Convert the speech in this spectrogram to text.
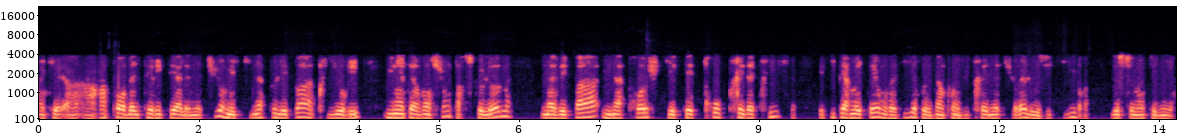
un, rapport d'altérité à la nature, mais qui n'appelait pas a priori une intervention parce que l'homme n'avait pas une approche qui était trop prédatrice et qui permettait, on va dire, d'un point de vue très naturel aux équilibres de se maintenir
